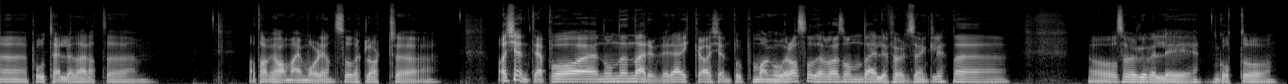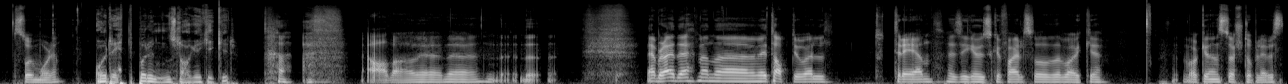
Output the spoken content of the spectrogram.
eh, på hotellet der, at eh, at han vil ha meg i mål igjen. Så det er klart eh, Da kjente jeg på eh, noen nerver jeg ikke har kjent på på mange år. Altså. Det var en sånn deilig følelse, egentlig. Det, og selvfølgelig veldig godt å stå i mål igjen. Og rett på rundens lag i kicker. Ja da, det, det, det, Jeg blei det, men uh, vi tapte jo vel 3-1, hvis ikke jeg husker feil, så det var ikke, det var ikke den største opplevelsen.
